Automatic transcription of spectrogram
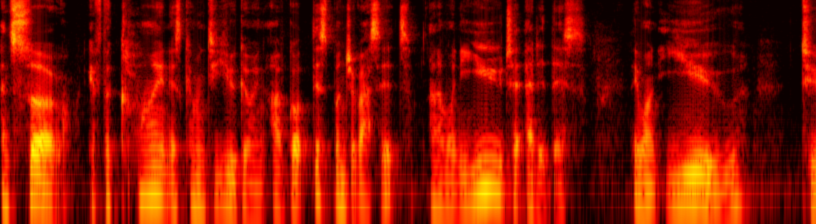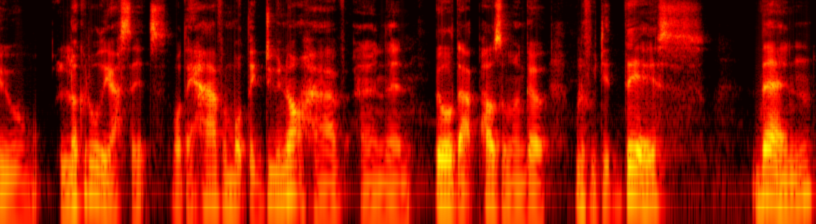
And so, if the client is coming to you going, I've got this bunch of assets and I want you to edit this, they want you to look at all the assets, what they have and what they do not have, and then build that puzzle and go, well, if we did this, then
